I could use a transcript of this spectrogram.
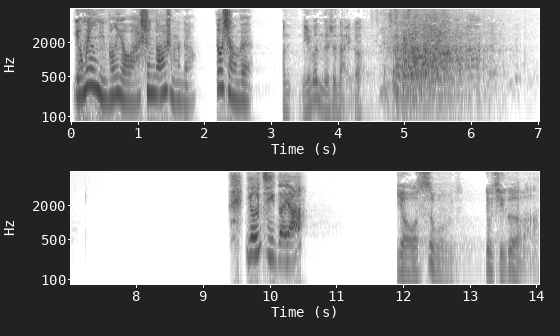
有没有女朋友啊？身高什么的都想问。啊，您问的是哪个？有几个呀？有四五六七个吧。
